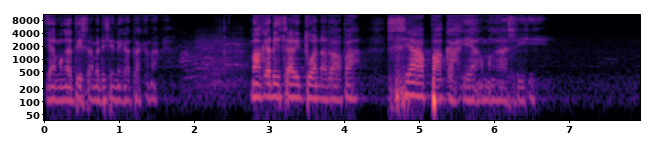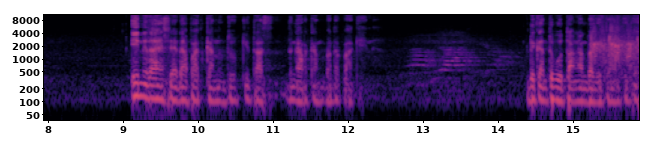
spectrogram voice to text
Yang mengerti sampai di sini katakan amin. Maka dicari Tuhan adalah apa? Siapakah yang mengasihi? Inilah yang saya dapatkan untuk kita dengarkan pada pagi ini. Berikan tepuk tangan bagi Tuhan kita.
